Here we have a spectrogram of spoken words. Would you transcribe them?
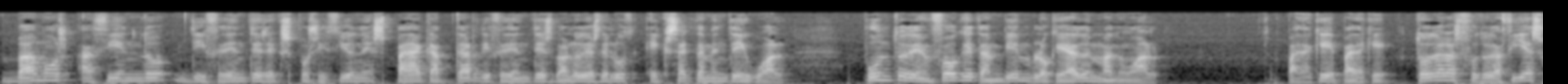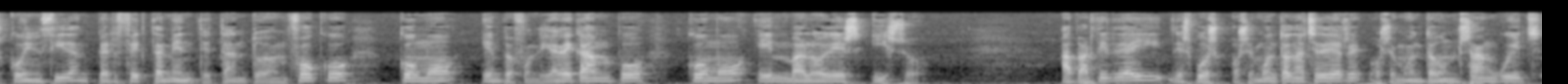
vamos haciendo diferentes exposiciones para captar diferentes valores de luz exactamente igual. Punto de enfoque también bloqueado en manual. ¿Para qué? Para que todas las fotografías coincidan perfectamente, tanto en foco como en profundidad de campo, como en valores ISO. A partir de ahí, después o se monta un HDR o se monta un sándwich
